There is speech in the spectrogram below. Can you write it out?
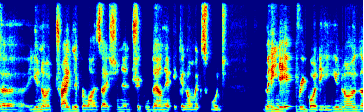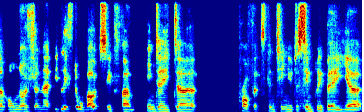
uh, you know trade liberalisation and trickle down economics would mean everybody. You know the whole notion that you'd lift all boats if um, indeed uh, profits continue to simply be uh,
